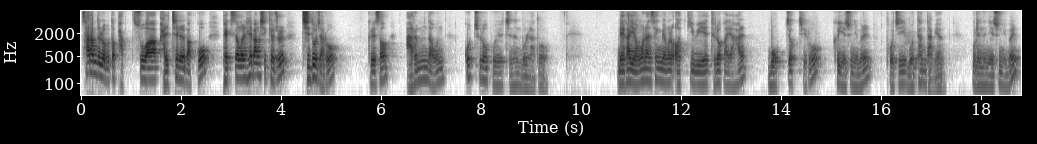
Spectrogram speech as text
사람들로부터 박수와 갈채를 받고 백성을 해방시켜줄 지도자로 그래서 아름다운 꽃으로 보일지는 몰라도 내가 영원한 생명을 얻기 위해 들어가야 할 목적지로 그 예수님을 보지 못한다면 우리는 예수님을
